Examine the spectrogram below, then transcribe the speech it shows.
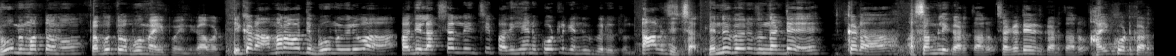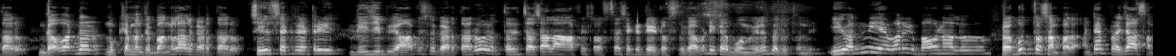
భూమి మొత్తము ప్రభుత్వ భూమి అయిపోయింది కాబట్టి. ఇక్కడ అమరావతి భూమి విలువ పది లక్షల నుంచి పదిహేను కోట్లకి ఎందుకు పెరుగుతుంది? ఆలోచించాలి. ఎందుకు పెరుగుతుందంటే ఇక్కడ అసెంబ్లీ కడతారు సెక్రటేరియట్ కడతారు హైకోర్టు కడతారు గవర్నర్ ముఖ్యమంత్రి బంగ్లాలు కడతారు చీఫ్ సెక్రటరీ డీజీపీ ఆఫీసులు కడతారు చాలా ఆఫీసులు వస్తాయి సెక్రటేరియట్ వస్తుంది కాబట్టి ఇక్కడ భూమి విలువ పెరుగుతుంది. ఇవన్నీ ఎవరి భవనాలు? ప్రభుత్వ సంపద అంటే ప్రజా సంపద.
